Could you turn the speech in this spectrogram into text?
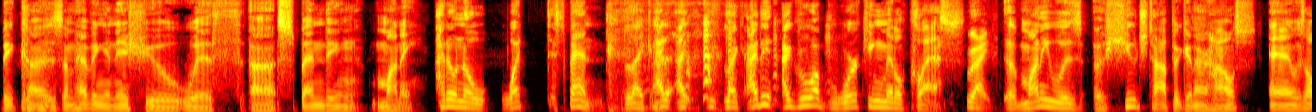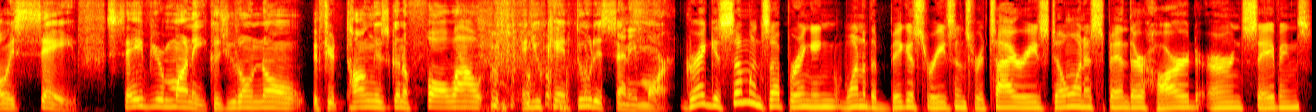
Because mm-hmm. I'm having an issue with uh, spending money. I don't know what to spend. Like I, I like I didn't. I grew up working middle class. Right. Uh, money was a huge topic in our house, and it was always save, save your money because you don't know if your tongue is gonna fall out and you can't do this anymore. Greg, is someone's upbringing one of the biggest reasons retirees don't want to spend their hard-earned savings?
